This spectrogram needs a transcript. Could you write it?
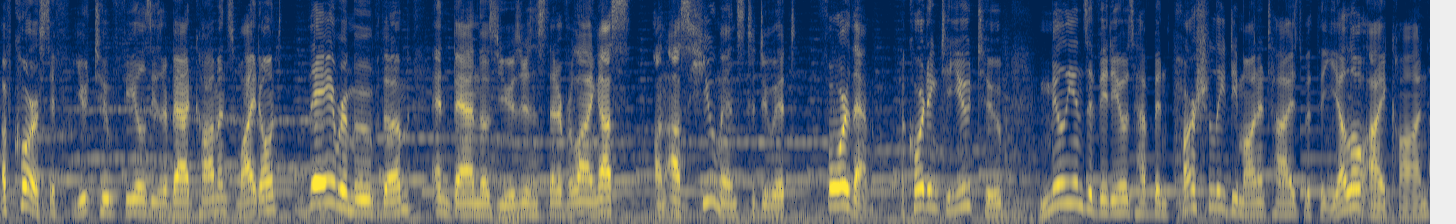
Of course, if YouTube feels these are bad comments, why don't they remove them and ban those users instead of relying us on us humans to do it for them? According to YouTube, millions of videos have been partially demonetized with the yellow icon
